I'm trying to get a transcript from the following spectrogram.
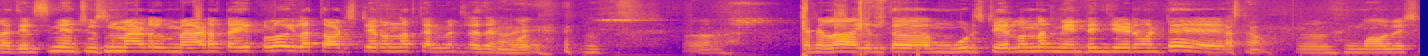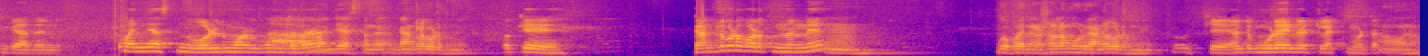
నాకు తెలిసి నేను చూసిన మేడల్ మేడల్ టైప్లో ఇలా థర్డ్ స్టేర్ ఉన్నది కనిపించలేదండి కానీ ఇలా ఇంత మూడు స్టేర్లు ఉన్నది మెయింటైన్ చేయడం అంటే కష్టం. మామూలు విషయం కాదండి. పని చేస్తుంది ఓల్డ్ మోడల్ ఆ, అంటారా? పని చేస్తుంది. గంటలు కొడుతుంది. ఓకే. గంటలు కూడా కొడుతుందండి. ఇంకో పది నిమిషాల్లో మూడు గంటలు కొడుతుంది. ఓకే అంటే మూడు అయినట్లు లెక్క మాట అవును.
